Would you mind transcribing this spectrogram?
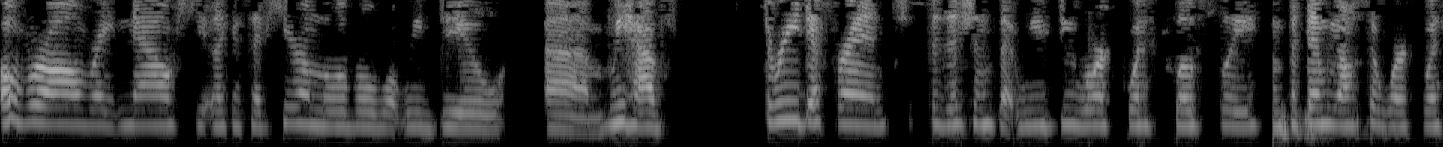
Overall, right now, like I said, here in Louisville, what we do, um, we have three different physicians that we do work with closely, but then we also work with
